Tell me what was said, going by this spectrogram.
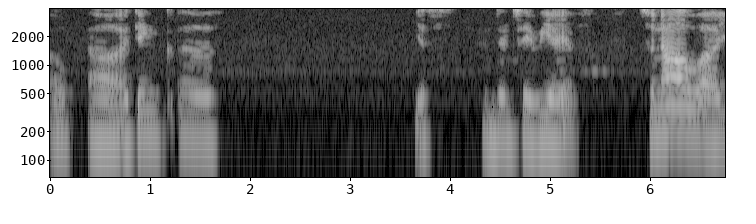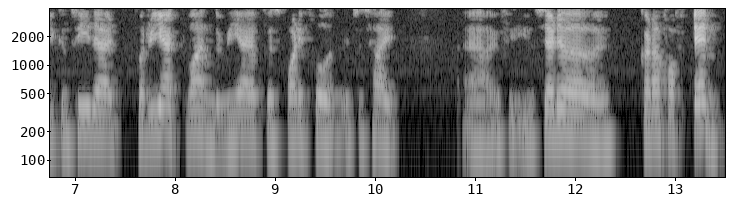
oh, uh, I think uh, yes and then say VIF so now uh, you can see that for react 1 the VIF is 44 which is high. If you set a cutoff of 10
